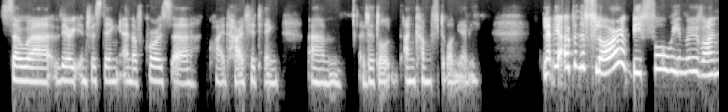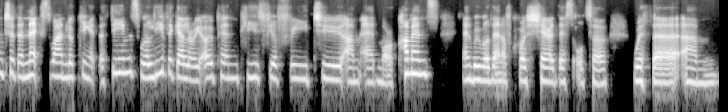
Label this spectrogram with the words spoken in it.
So uh, very interesting and of course uh, quite hard hitting, um, a little uncomfortable nearly. Let me open the floor before we move on to the next one, looking at the themes. We'll leave the gallery open. Please feel free to um, add more comments. And we will then, of course, share this also with the, um,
